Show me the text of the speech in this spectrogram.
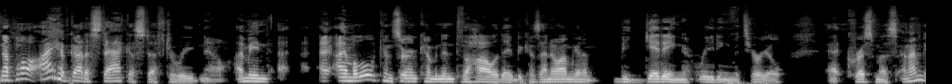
Now, Paul, I have got a stack of stuff to read now. I mean, I, I'm a little concerned coming into the holiday because I know I'm going to be getting reading material at Christmas, and I'm.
